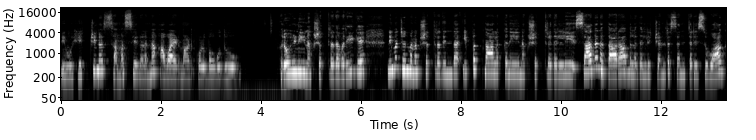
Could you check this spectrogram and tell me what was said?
ನೀವು ಹೆಚ್ಚಿನ ಸಮಸ್ಯೆಗಳನ್ನು ಅವಾಯ್ಡ್ ಮಾಡಿಕೊಳ್ಬಹುದು. ರೋಹಿಣಿ ನಕ್ಷತ್ರದವರಿಗೆ ನಿಮ್ಮ ಜನ್ಮ ನಕ್ಷತ್ರದಿಂದ ಇಪ್ಪತ್ನಾಲ್ಕನೇ ನಕ್ಷತ್ರದಲ್ಲಿ ಸಾಧನ ತಾರಾಬಲದಲ್ಲಿ ಚಂದ್ರ ಸಂಚರಿಸುವಾಗ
